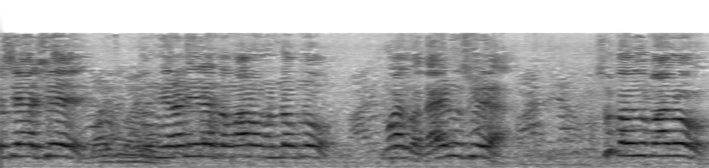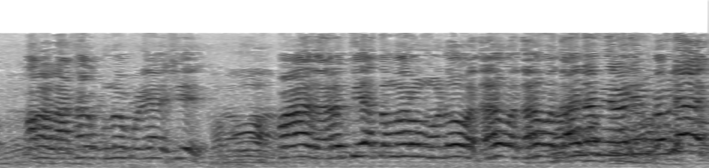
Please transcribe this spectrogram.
વસ્યા હશે. મેરડી એટલે તમારો મંડપનો હું આજ વધારેલું છું. શું કહું છું પાગડો મારા લાખા ગુનો પડ્યા છે પણ હરથી તમારો મોઢો વધારે વધારે વધારે મેરડી કમલેશ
